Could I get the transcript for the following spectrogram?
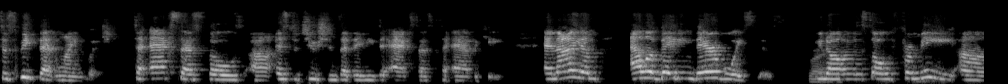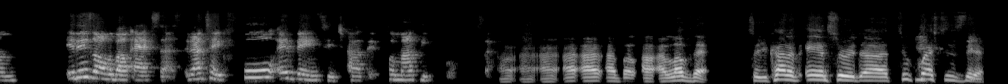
to speak that language, to access those uh, institutions that they need to access to advocate. And I am elevating their voices, right. you know. And so for me, um, it is all about access, and I take full advantage of it for my people. So. I, I, I, I, I love that. So you kind of answered uh, two questions there.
